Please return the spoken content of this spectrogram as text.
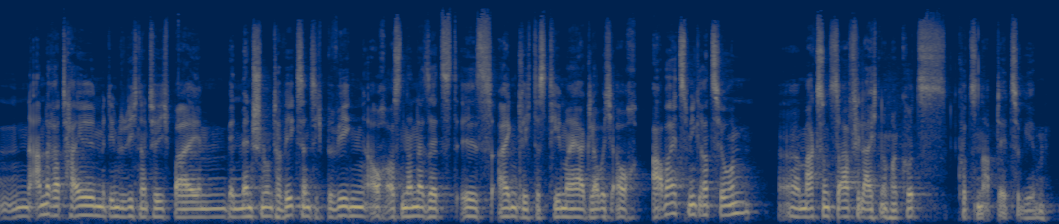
ein anderer Teil, mit dem du dich natürlich beim, wenn Menschen unterwegs sind, sich bewegen, auch auseinandersetzt, ist eigentlich das Thema ja, glaube ich, auch Arbeitsmigration. Äh, magst du uns da vielleicht noch mal kurz, kurz ein Update zu geben?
